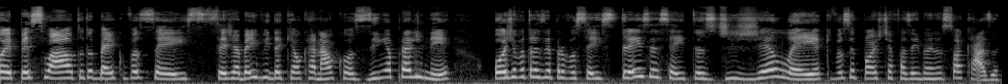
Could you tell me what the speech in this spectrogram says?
Oi pessoal, tudo bem com vocês? Seja bem-vindo aqui ao canal Cozinha pra Linê. Hoje eu vou trazer para vocês três receitas de geleia que você pode estar fazendo aí na sua casa.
